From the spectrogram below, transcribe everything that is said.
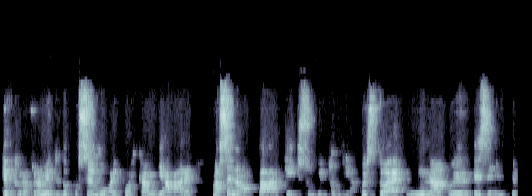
che tu naturalmente dopo se vuoi puoi cambiare, ma se no parti subito via. Questo è un eh, esempio.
